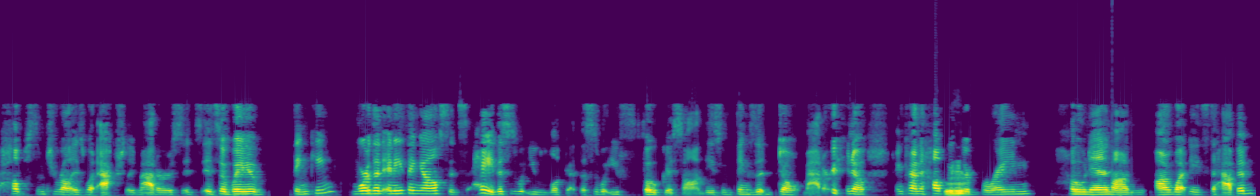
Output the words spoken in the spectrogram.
helps them to realize what actually matters. It's it's a way of thinking more than anything else. It's hey, this is what you look at. This is what you focus on. These are the things that don't matter, you know, and kind of helping mm-hmm. your brain hone in on on what needs to happen.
